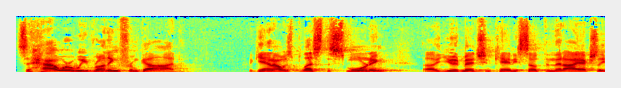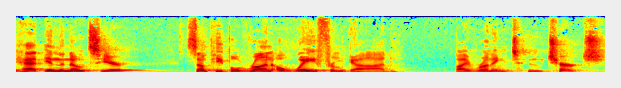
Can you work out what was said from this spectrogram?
So, how are we running from God? Again, I was blessed this morning. Uh, you had mentioned, Candy, something that I actually had in the notes here. Some people run away from God by running to church.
